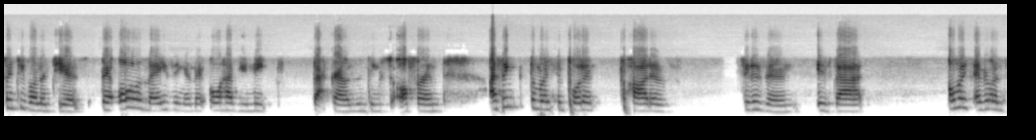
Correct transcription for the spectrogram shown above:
20 volunteers. They're all amazing and they all have unique backgrounds and things to offer. And I think the most important part of Citizen is that almost everyone's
